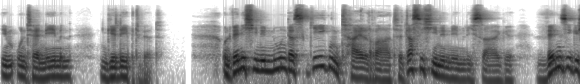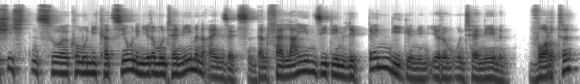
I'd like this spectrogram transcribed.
im Unternehmen gelebt wird. Und wenn ich Ihnen nun das Gegenteil rate, dass ich Ihnen nämlich sage, wenn Sie Geschichten zur Kommunikation in Ihrem Unternehmen einsetzen, dann verleihen Sie dem Lebendigen in Ihrem Unternehmen Worte,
